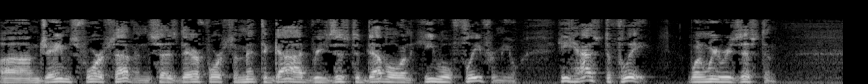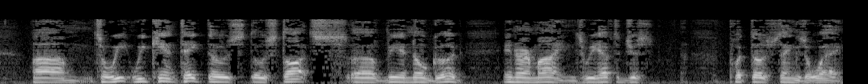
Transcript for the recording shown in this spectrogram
Um, James 4 7 says, Therefore submit to God, resist the devil, and he will flee from you. He has to flee when we resist him. Um, so we, we can't take those those thoughts of being no good in our minds. We have to just put those things away.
